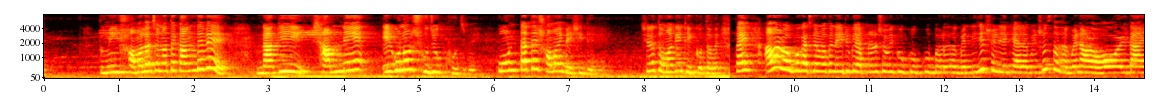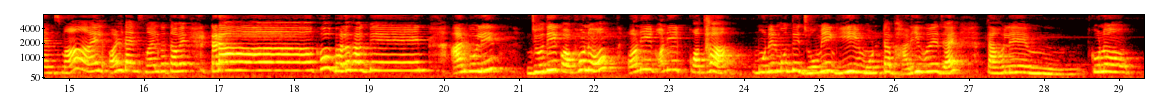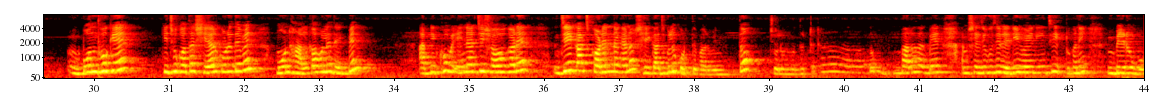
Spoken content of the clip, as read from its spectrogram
তুমি সমালোচনাতে কান দেবে নাকি সামনে এগোনোর সুযোগ খুঁজবে? কোনটাতে সময় বেশি দেবে? সেটা তোমাকেই ঠিক করতে হবে। তাই আমার বকবক আজকের মতন এইটুকুই। আপনারা সবাই খুব খুব খুব ভালো থাকবেন, নিজের শরীরে খেয়াল রাখবেন, সুস্থ থাকবেন। আর all time smile all time smile করতে হবে। টাটা! খুব ভালো থাকবেন। আর বলি, যদি কখনো অনেক অনেক কথা মনের মধ্যে জমে গিয়ে মনটা ভারী হয়ে যায়, তাহলে কোনো বন্ধুকে কিছু কথা শেয়ার করে দেবেন, মন হালকা হলে দেখবেন আপনি খুব এনার্জি সহকারে যে কাজ করেন না কেন সেই কাজগুলো করতে পারবেন। তো চলুন বন্ধুটা ভালো থাকবেন। আমি সেজে গুজে রেডি হয়ে নিয়েছি, একটুখানি বেরোবো।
